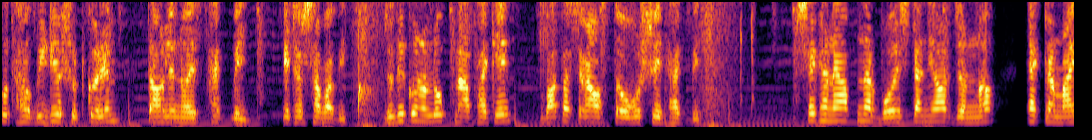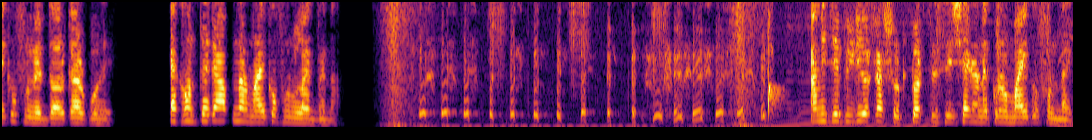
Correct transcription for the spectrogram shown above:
কোথাও ভিডিও শুট করেন তাহলে নয়েজ থাকবেই এটা স্বাভাবিক যদি কোনো লোক না থাকে বাতাসের আওয়াজ তো অবশ্যই থাকবে সেখানে আপনার ভয়েসটা নেওয়ার জন্য একটা মাইক্রোফোনের দরকার পড়ে। এখন থেকে আপনার মাইক্রোফোন লাগবে না। আমি যে ভিডিওটা শুট করতেছি, সেখানে কোনো মাইক্রোফোন নাই।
